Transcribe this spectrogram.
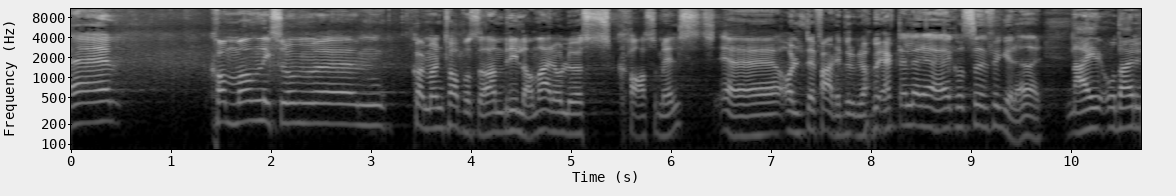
Eh, kan man liksom eh, Kan man ta på seg de brillene her og løse hva som helst? Er alt er ferdig programmert, eller er, hvordan fungerer det der? Nei, og der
